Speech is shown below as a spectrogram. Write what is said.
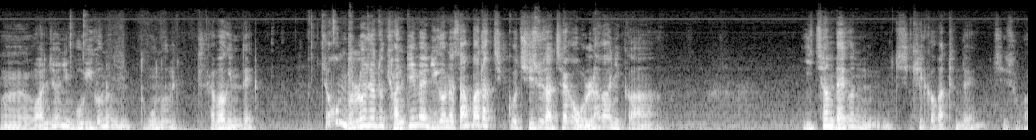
어, 완전히 뭐 이거는 오늘 대박인데? 조금 눌러줘도 견디면 이거는 쌍바닥 찍고 지수 자체가 올라가니까 2100은 지킬 것 같은데 지수가.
